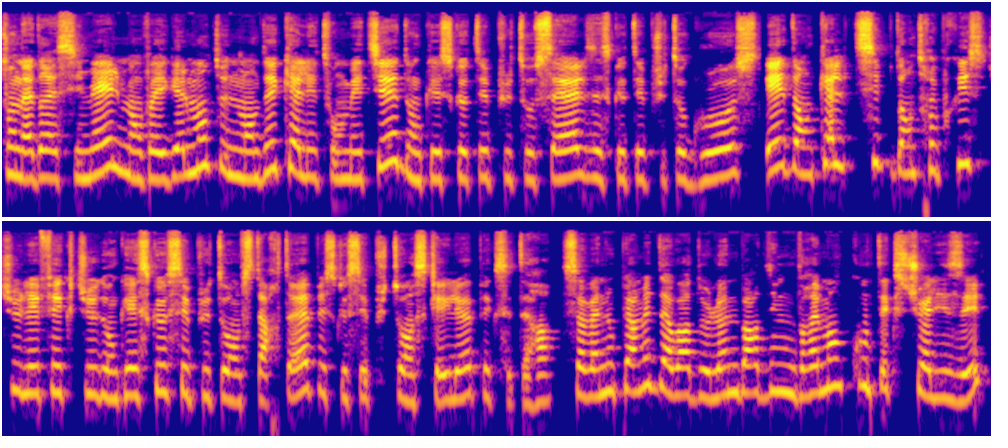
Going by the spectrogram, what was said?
ton adresse email, mais on va également te demander quel est ton métier. Donc, est-ce que tu es plutôt sales, est-ce que tu es plutôt growth, et dans quel type d'entreprise tu l'effectues? Donc, est-ce que c'est plutôt en startup, est-ce que c'est plutôt en scale-up, etc. Ça va nous permettre d'avoir de l'onboarding vraiment contextualisé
